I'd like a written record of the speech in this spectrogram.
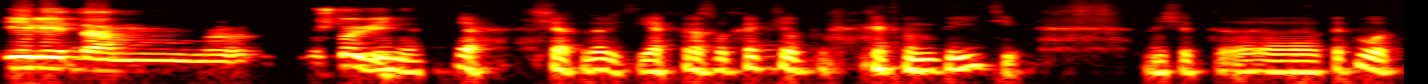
Или там, э, что видите? Нет, сейчас, подождите, я как раз вот хотел к этому перейти. Значит, э, так вот,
